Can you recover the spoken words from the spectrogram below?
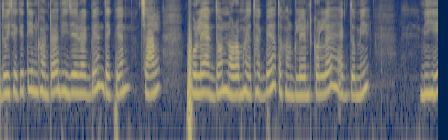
দুই থেকে তিন ঘণ্টা ভিজিয়ে রাখবেন। দেখবেন চাল ফুলে একদম নরম হয়ে থাকবে, তখন ব্লেন্ড করলে একদমই মিহি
